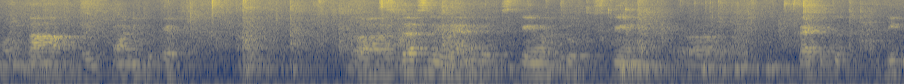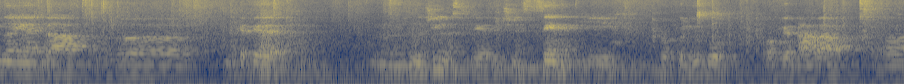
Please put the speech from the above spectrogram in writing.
morda on je tukaj uh, zdrsne iz enega ekstrema, v drug ekstrem, uh, kaj tudi vidno je, da v nekatere značilnosti jezične scene, ki v poljubu ogledala uh,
